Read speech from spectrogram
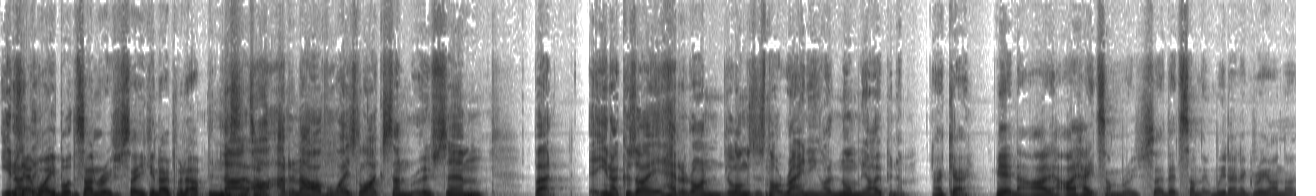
you Is know, that the- why you bought the sunroof so you can open it up and no, listen to I? I don't know. I've always liked sunroofs, um, but you know, because I had it on, as long as it's not raining, I normally open them. Okay. Yeah, no, I, I hate sunroofs, so that's something we don't agree on. I,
